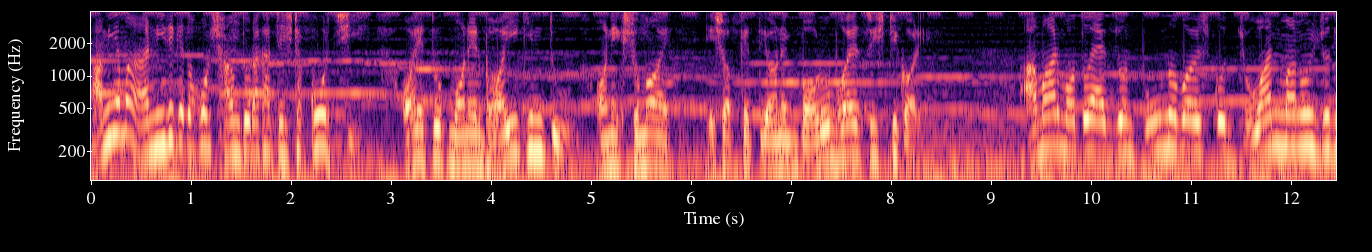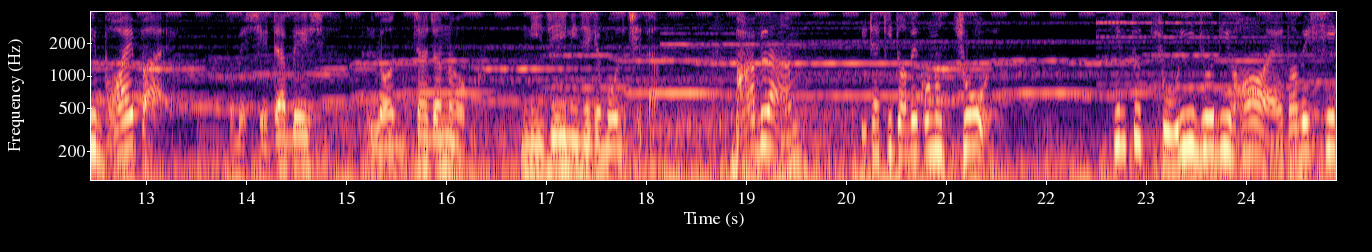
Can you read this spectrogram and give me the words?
আমি আমার নিজেকে তখন শান্ত রাখার চেষ্টা করছি। অহেতুক মনের ভয়ই কিন্তু অনেক সময় এসব ক্ষেত্রে অনেক বড় ভয়ের সৃষ্টি করে। আমার মতো একজন পূর্ণবয়স্ক জোয়ান মানুষ যদি ভয় পায়, তবে সেটা বেশ লজ্জাজনক, নিজেই নিজেকে বলছিলাম। ভাবলাম, এটা কি তবে কোনো চোর? কিন্তু চুরি যদি হয়, তবে সে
